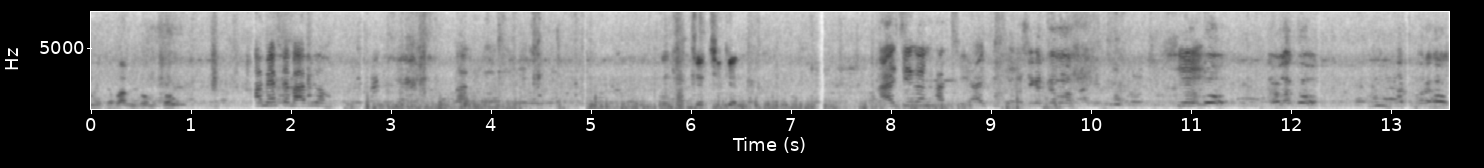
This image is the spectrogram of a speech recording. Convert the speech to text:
আমি তো ভাবি কম কও? আমি একটা ভাবি চিকেন আই চিকেন খাচ্ছি আই চিকেন সেই আচ্ছা পরে খাও।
